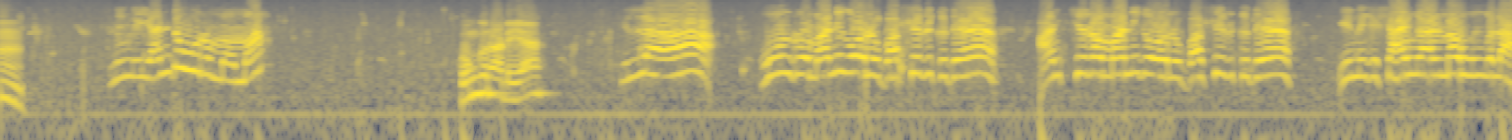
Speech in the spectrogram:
ம். நீங்க எந்த ஊரு மாமா? கொங்கு நாடையா இல்ல. மூன்று மணிக்கு ஒரு பஸ் இருக்குது. அஞ்சரை மணிக்கு ஒரு பஸ் இருக்குது. இன்னைக்கு சாயங்காலமா உங்களா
